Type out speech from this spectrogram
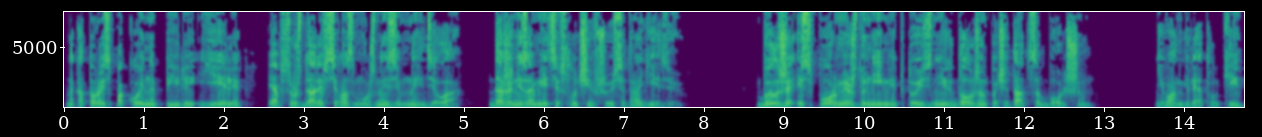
на которой спокойно пили, ели и обсуждали всевозможные земные дела, даже не заметив случившуюся трагедию. Был же и спор между ними, кто из них должен почитаться большим. Евангелие от Луки,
